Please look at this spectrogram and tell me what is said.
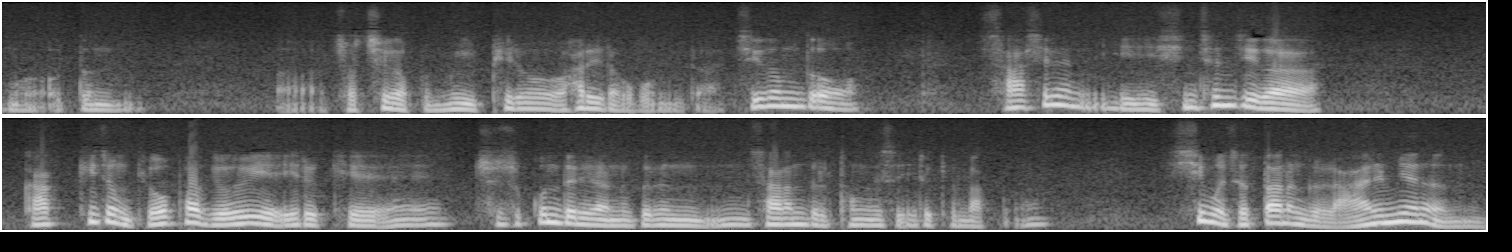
뭐 어떤 어, 조치가 분명히 필요하리라고 봅니다. 지금도 사실은 이 신천지가 각 기존 교파 교회에 이렇게 추수꾼들이라는 그런 사람들을 통해서 이렇게 막 어, 심어졌다는 걸 알면은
